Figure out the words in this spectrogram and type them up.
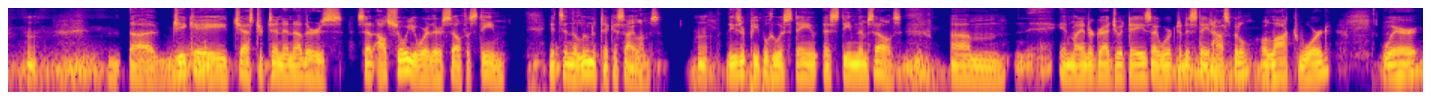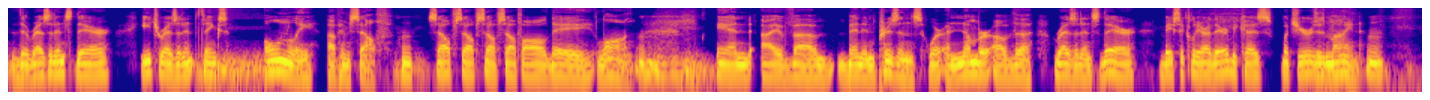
Uh, G.K. Chesterton and others said, "I'll show you where there's self-esteem. It's in the lunatic asylums. Hmm. These are people who esteem esteem themselves." Um, in my undergraduate days, I worked at a state hospital, a locked ward, where the residents there, each resident thinks only of himself. Hmm. Self, self, self, self all day long. Mm-hmm. And I've um, been in prisons where a number of the residents there basically are there because what's yours is mine. Hmm.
